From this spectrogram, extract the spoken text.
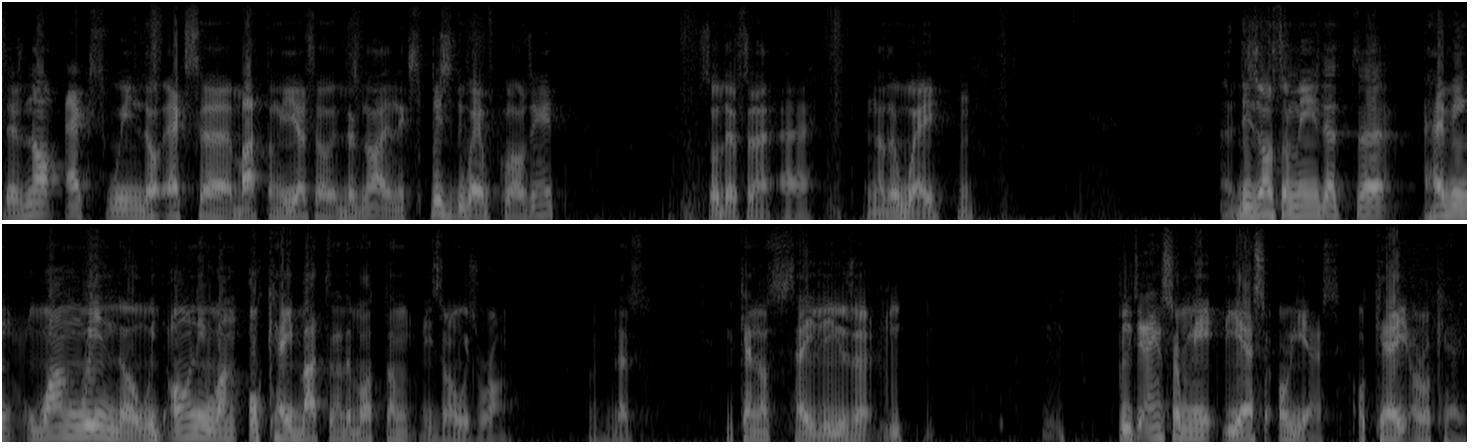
there's no X window, X uh, button here, so there's not an explicit way of closing it. So there's a, a, another way. Hmm? Uh, this also means that uh, having one window with only one OK button at the bottom is always wrong. Hmm? That's you cannot say the user, please answer me yes or yes, OK or OK,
